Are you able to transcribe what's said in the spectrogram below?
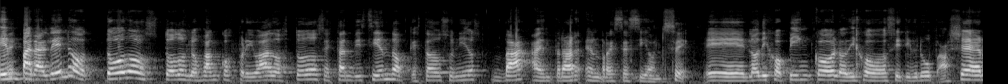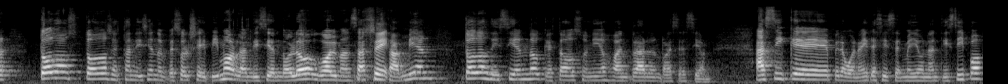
En Sí. paralelo, todos, todos los bancos privados, todos están diciendo que Estados Unidos va a entrar en recesión. Sí. Eh, lo dijo Pinco, lo dijo Citigroup ayer. Todos, todos están diciendo, empezó el JP Morgan diciéndolo, Goldman Sachs Sí. también, todos diciendo que Estados Unidos va a entrar en recesión. Así que, pero bueno, ahí les hice medio un anticipo.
